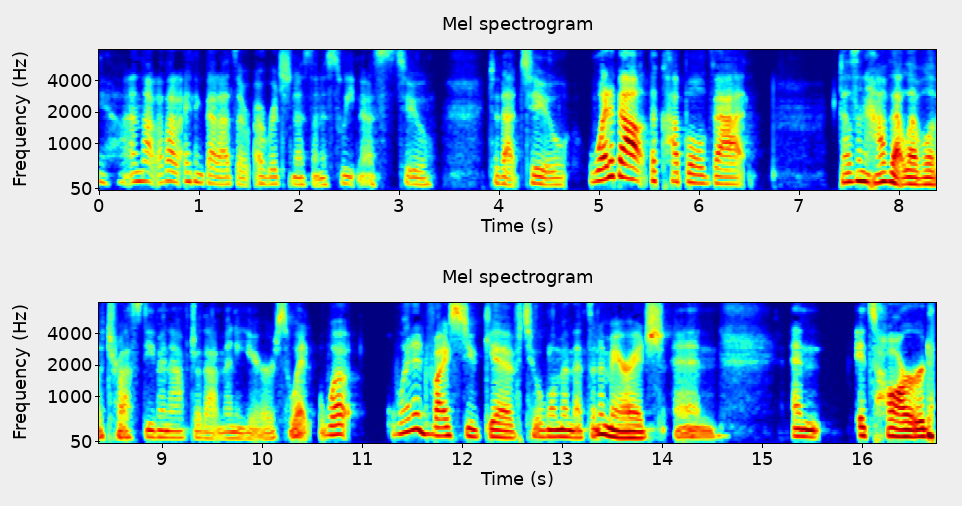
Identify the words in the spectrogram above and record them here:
Yeah and that, that i think that adds a, a richness and a sweetness to to that too what about the couple that doesn't have that level of trust even after that many years? What what what advice do you give to a woman that's in a marriage and and it's hard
